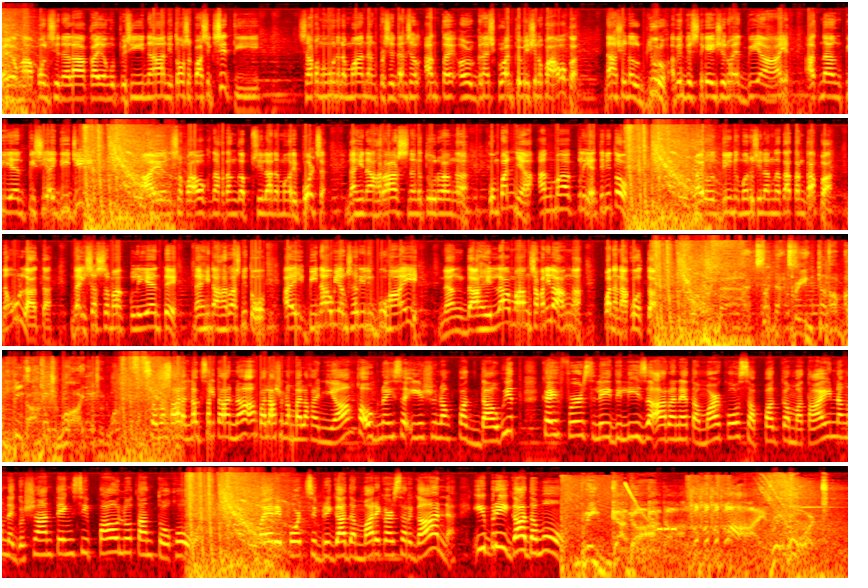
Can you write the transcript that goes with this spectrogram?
Ngayong hapon sinalakay ang opisina nito sa Pasig City sa pangunguna naman ng Presidential Anti-Organized Crime Commission o PAOK, National Bureau of Investigation o NBI at ng PNP-CIDG. Ayon sa PAOK, nakatanggap sila ng mga reports na hinaharas ng naturang ah, kumpanya ang mga kliyente nito. Mayroon din umano silang natatanggap ah, na ulat ah, na isa sa mga kliyente na hinaharas nito ay binawi ang sariling buhay ng dahil lamang sa kanilang ah, pananakot. Samantala, nagsalita na ang palasyo ng Malacanang kaugnay sa isyu ng pagdawit kay First Lady Liza Araneta Marcos sa pagkamatay ng negosyanteng si Paulo Tantoco. May report si Brigada Maricar Sargan. Ibrigada mo! Brigada Live Report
